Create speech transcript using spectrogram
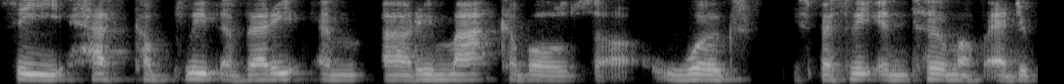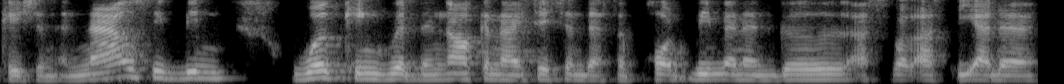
she has completed a very um, uh, remarkable uh, works, especially in terms of education. And now she's been working with an organization that support women and girls, as well as the other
